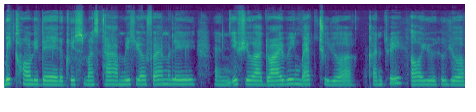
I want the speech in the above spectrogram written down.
big holiday, the Christmas time with your family. And if you are driving back to your country or you, to your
